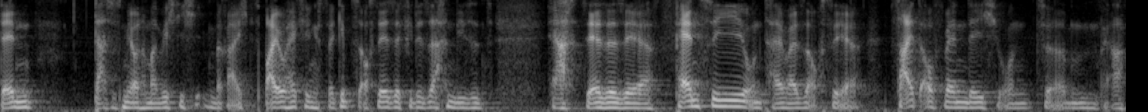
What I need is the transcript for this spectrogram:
denn das ist mir auch nochmal wichtig im Bereich des Biohackings. Da gibt es auch sehr, sehr viele Sachen, die sind ja, sehr, sehr, sehr fancy und teilweise auch sehr zeitaufwendig. Und ähm, ja,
